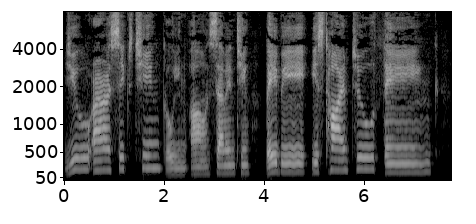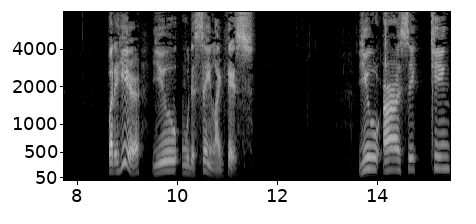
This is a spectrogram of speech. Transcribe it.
You are 16, going on 17, baby, it's time to think. But here you would sing like this. You are 16,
